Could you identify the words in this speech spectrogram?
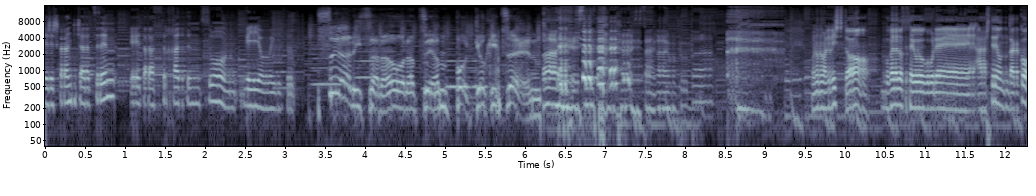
deskantzatzen eta zer jaten zuen gehiago behitu. Ze ari zara horatzean potjokitzen. Bai, Bueno, ba, listo. Bukatu zego gure aste honetako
